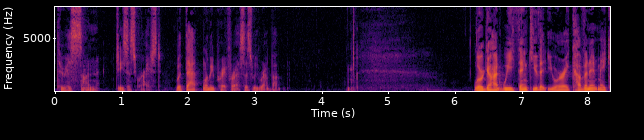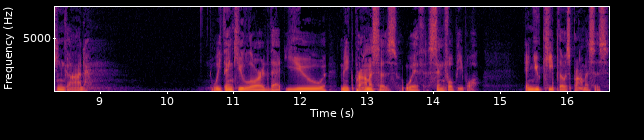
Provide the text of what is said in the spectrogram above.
through his Son, Jesus Christ. With that, let me pray for us as we wrap up. Lord God, we thank you that you are a covenant making God. We thank you, Lord, that you make promises with sinful people and you keep those promises.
